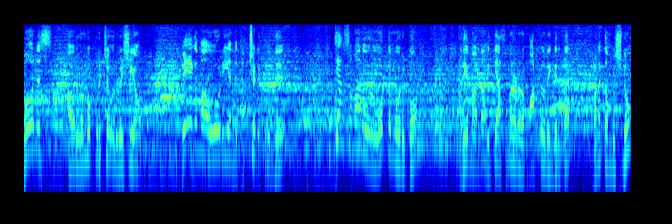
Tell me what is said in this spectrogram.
போனஸ் அவருக்கு ரொம்ப பிடிச்ச ஒரு விஷயம். வேகமா ஓடி அந்த டச் எடுக்கிறது. வித்தியாசமான ஒரு ஓட்டமும் இருக்கும். அதே மாதிரி தான் வித்தியாசமான பார்ட்னர் இங்க இருக்கார். வணக்கம் விஷ்ணு.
